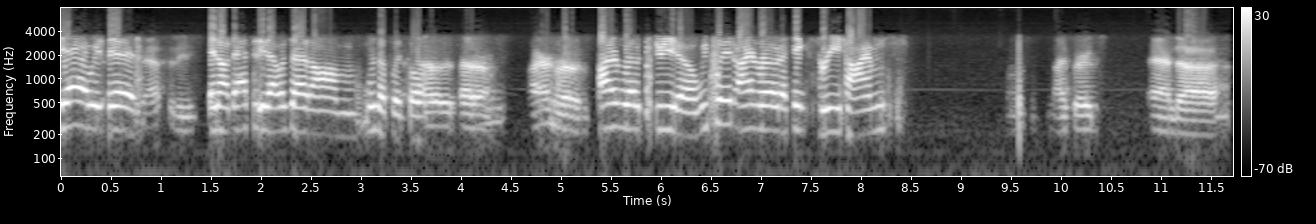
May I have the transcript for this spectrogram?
Yeah, we did. Audacity. In Audacity, that was at um, what's that place called? Uh, uh, Iron Road, Iron Road Studio. We played Iron Road, I think, three times. Nightbirds, and uh,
